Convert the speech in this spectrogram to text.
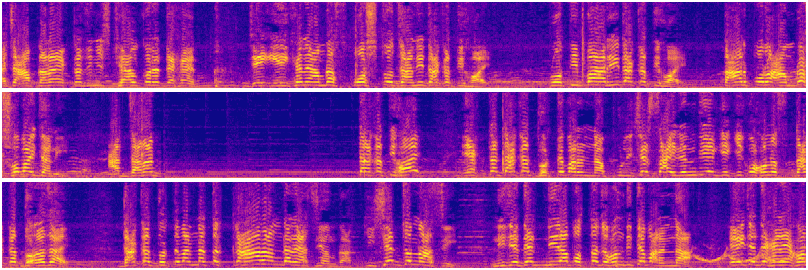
আচ্ছা আপনারা একটা জিনিস খেয়াল করে দেখেন যে এইখানে আমরা স্পষ্ট জানি ডাকাতি হয় প্রতিবারই ডাকাতি হয় তারপর আমরা সবাই জানি। আর যারা ডাকাতি হয় একটা ডাকাত ধরতে পারেন না পুলিশের সাইরেন দিয়ে গিয়ে কি কখনো ডাকাত ধরা যায়? ডাকাত ধরতে পারেন না তো কার আন্ডারে আছি আমরা? কিসের জন্য আছি? নিজেদের নিরাপত্তা যখন দিতে পারেন না এই যে দেখেন এখন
